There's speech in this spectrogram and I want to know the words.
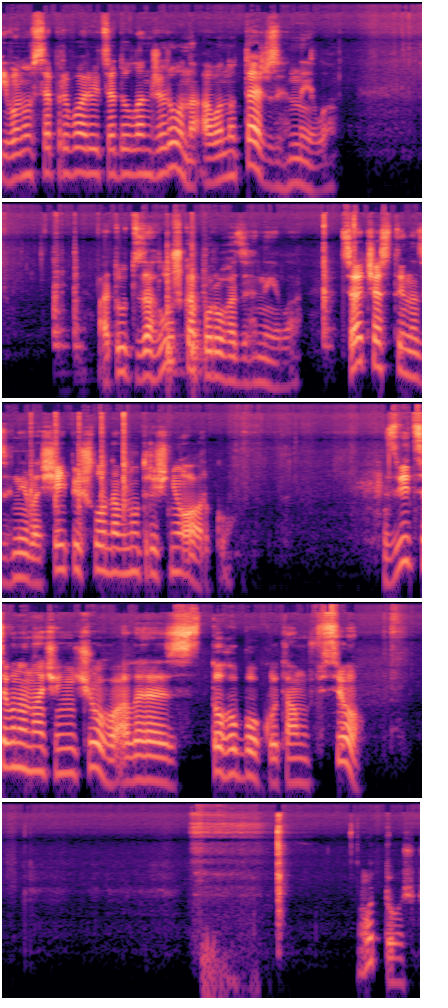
І воно все приварюється до ланжерона, а воно теж згнило. А тут заглушка порога згнила. Ця частина згнила, ще й пішло на внутрішню арку. Звідси воно наче нічого, але з того боку там все. Отож.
